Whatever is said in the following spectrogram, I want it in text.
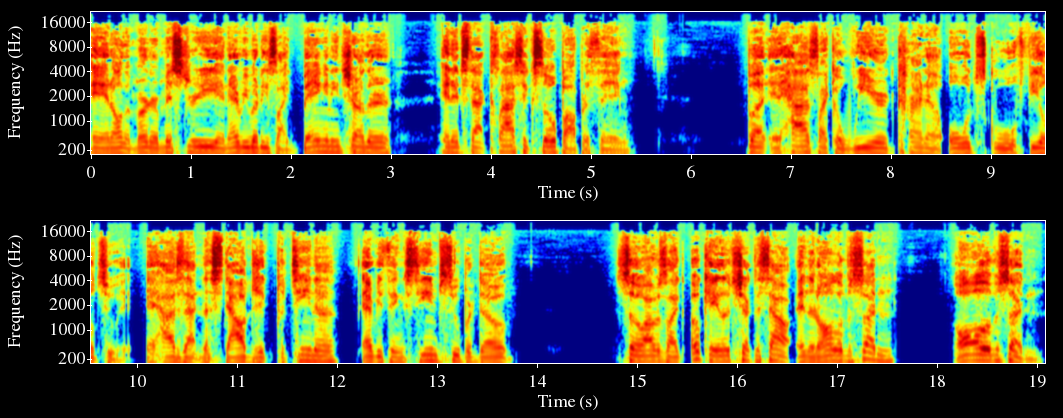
and all the murder mystery and everybody's like banging each other and it's that classic soap opera thing. But it has like a weird kind of old school feel to it. It has that nostalgic patina. Everything seemed super dope. So I was like, okay, let's check this out. And then all of a sudden, all of a sudden,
